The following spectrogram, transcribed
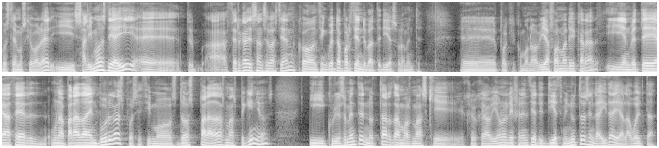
pues tenemos que volver. Y salimos de ahí, eh, cerca de San Sebastián, con 50% de batería solamente. Eh, porque como no había forma de cargar, y en vez de hacer una parada en Burgos, pues hicimos dos paradas más pequeños. Y curiosamente no tardamos más que, creo que había una diferencia de 10 minutos en la ida y a la vuelta,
